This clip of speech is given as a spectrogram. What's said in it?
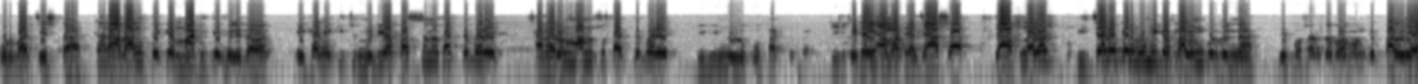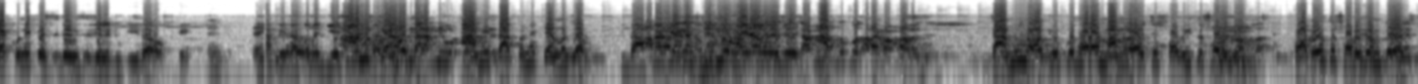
করবার চেষ্টা। তাবাং থেকে মাটিতে ফেলে দেওয়ার। এখানে কিছু মিডিয়া পার্সনও থাকতে পারে সাধারণ মানুষও থাকতে পারে বিভিন্ন লোকও থাকতে পারে। সেটাই আমার কাছে. আশা যে আপনারা বিচারকের ভূমিকা পালন করবেন না যে প্রশান্ত বর্মনকে পারলে এখনই প্রেসিডেন্সি জেলে ঢুকিয়ে দাও আপনি দাতনে আমি কেন আমি দাতনে কেন যাব? কিন্তু আপনার যে একটা ভিডিও ভাইরাল হয়েছে জামিন অযোগ্য ধারায় মামলা হয়েছে। জামিন অযোগ্য ধারায় মামলা হয়েছে সবই তো ষড়যন্ত্র। সবেও তো ষড়যন্ত্র আছে।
